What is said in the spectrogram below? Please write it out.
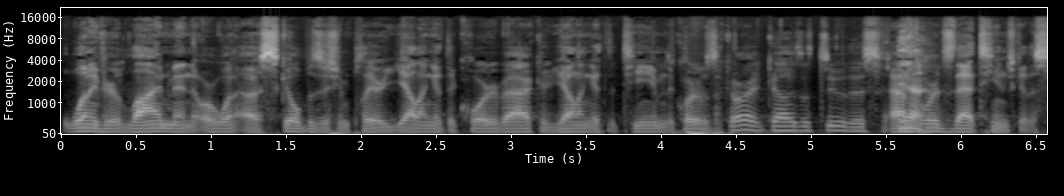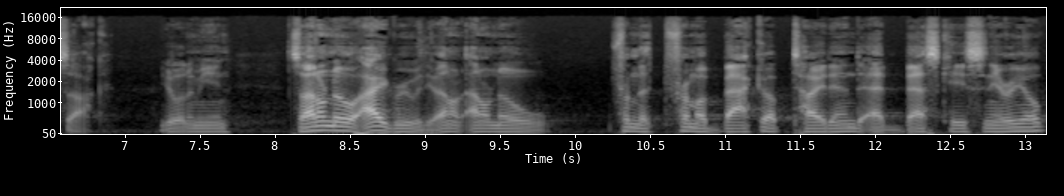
one of your linemen or one, a skill position player yelling at the quarterback or yelling at the team, the quarterback's like, "All right, guys, let's do this." Afterwards, that team's gonna suck. You know what I mean? So I don't know. I agree with you. I don't. I don't know from the from a backup tight end at best case scenario,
